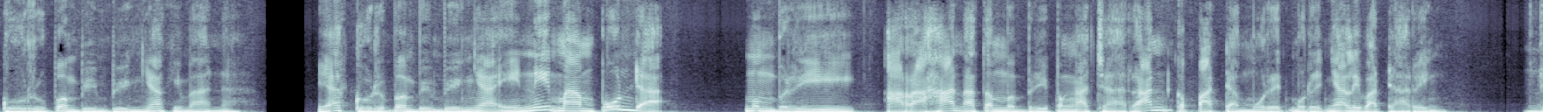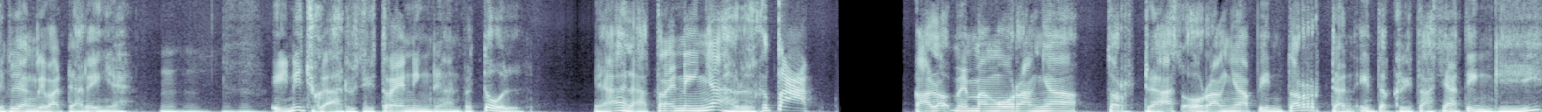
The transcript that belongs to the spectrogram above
guru pembimbingnya gimana? Ya guru pembimbingnya ini mampu ndak memberi arahan atau memberi pengajaran kepada murid-muridnya lewat daring? Itu yang lewat daring ya. Mhm, mhm. ini juga harus di training dengan betul. Ya lah trainingnya harus ketat. Kalau memang orangnya cerdas orangnya pinter dan integritasnya tinggi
